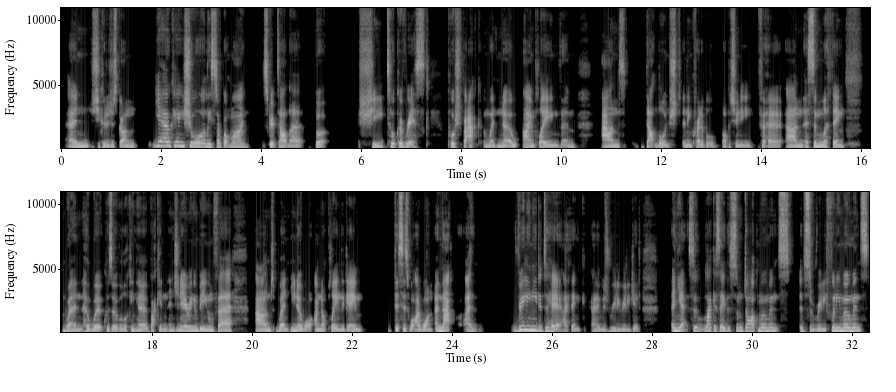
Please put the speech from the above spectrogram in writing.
And she could have just gone, yeah, okay, sure, at least I've got my script out there. But she took a risk, pushed back, and went, no, I'm playing them. And that launched an incredible opportunity for her. And a similar thing when her work was overlooking her back in engineering and being unfair, and went, you know what, I'm not playing the game. This is what I want. And that I really needed to hear, I think. And it was really, really good. And yeah, so like I say, there's some dark moments and some really funny moments.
